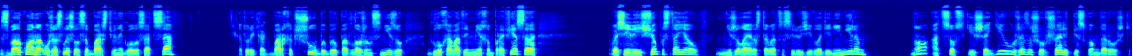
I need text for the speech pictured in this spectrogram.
С балкона уже слышался барственный голос отца, который, как бархат шубы, был подложен снизу глуховатым мехом профессора. Василий еще постоял, не желая расставаться с иллюзией владения миром, но отцовские шаги уже зашуршали песком дорожки.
